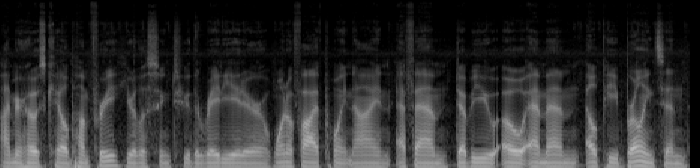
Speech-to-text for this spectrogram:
I'm your host, Caleb Humphrey. You're listening to the Radiator 105.9 FM WOMM LP Burlington.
